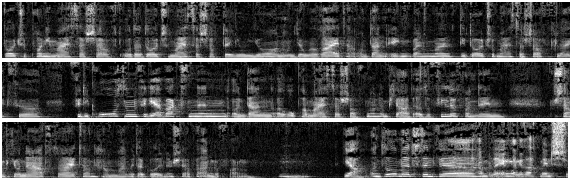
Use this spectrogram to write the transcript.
deutsche Ponymeisterschaft oder deutsche Meisterschaft der Junioren und junge Reiter und dann irgendwann mal die deutsche Meisterschaft vielleicht für für die Großen, für die Erwachsenen und dann Europameisterschaften, Olympiade. Also viele von den Championatsreitern haben mal mit der goldenen Schärpe angefangen. Ja, und somit sind wir, haben wir dann irgendwann gesagt, Mensch,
